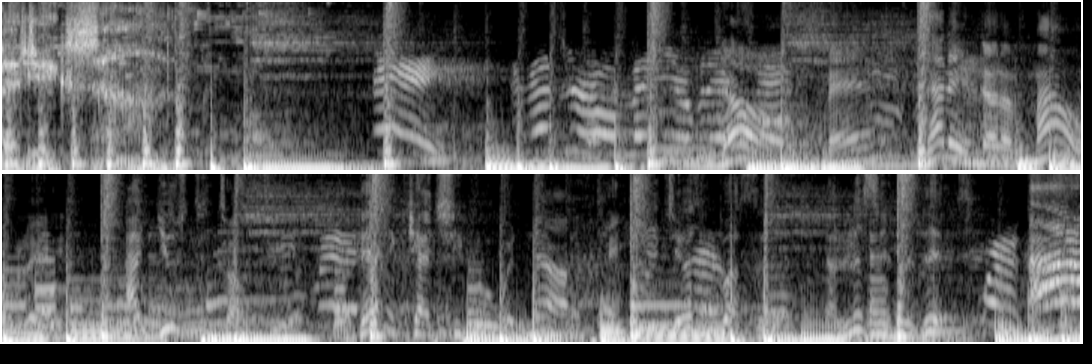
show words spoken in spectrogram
magic sound. Hey, is that your old lady over there? No, man, that ain't none of my old lady. I used to talk to her. But then the cat she go with now, and he just busted. Now listen to this. I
